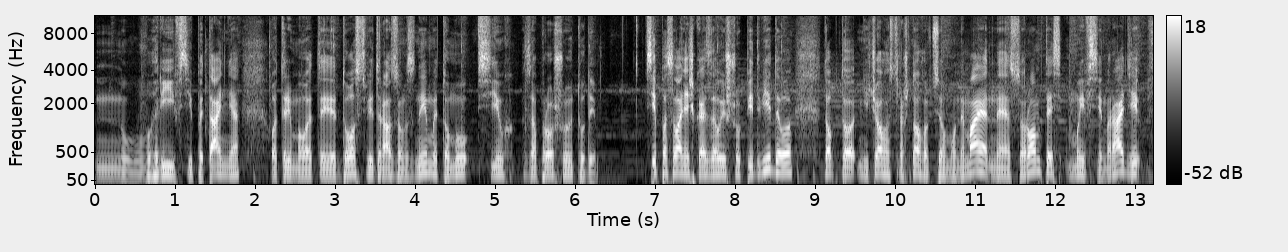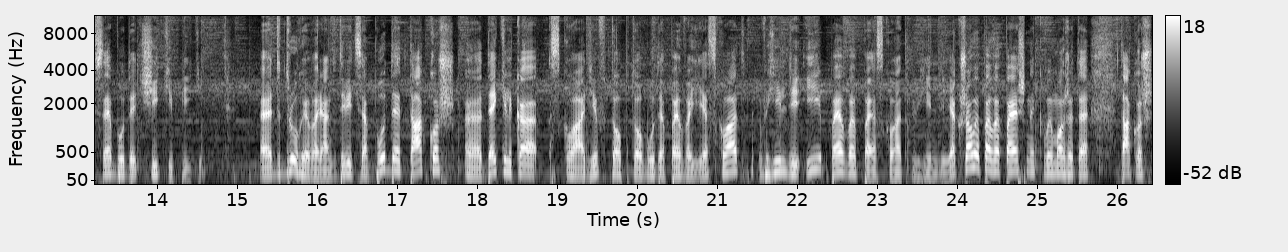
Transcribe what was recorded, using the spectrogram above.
ну, в грі всі питання, отримувати досвід разом з ними, тому всіх запрошую туди. Всі посилання я залишу під відео, тобто нічого страшного в цьому немає, не соромтесь, ми всім раді, все буде чікі-пікі. Е, Другий варіант. Дивіться, буде також е, декілька складів, тобто буде PvE склад в гільдії і PvP склад в гільдії. Якщо ви PvP-шник, ви можете також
